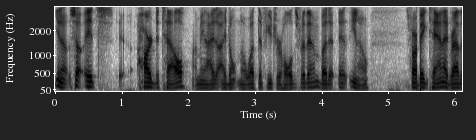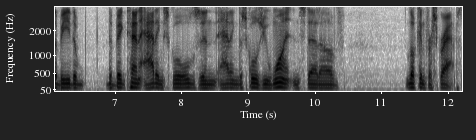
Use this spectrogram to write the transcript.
you know so it's hard to tell i mean i, I don't know what the future holds for them but it, it- you know as far as big 10 i'd rather be the the big 10 adding schools and adding the schools you want instead of looking for scraps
